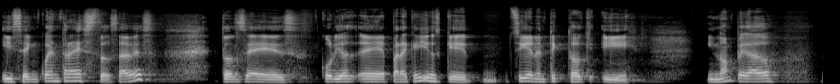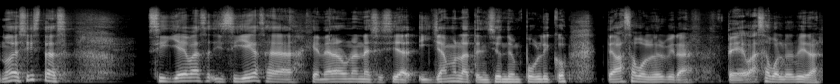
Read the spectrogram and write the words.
y se encuentra esto, ¿sabes? Entonces, curioso, eh, para aquellos que siguen en TikTok y, y no han pegado, no desistas si llevas y si llegas a generar una necesidad y llamas la atención de un público, te vas a volver viral. Te vas a volver viral.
